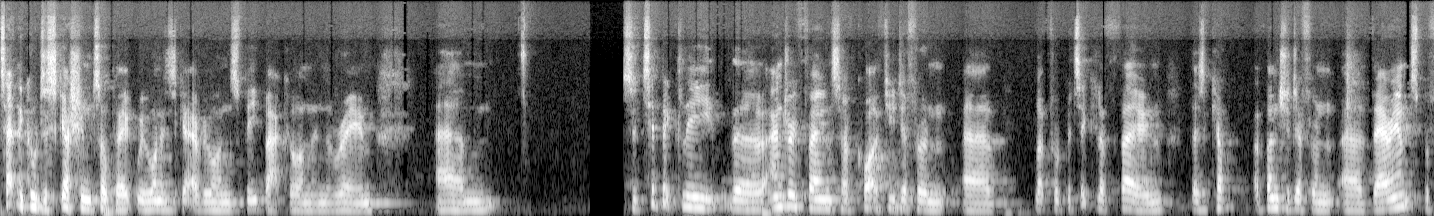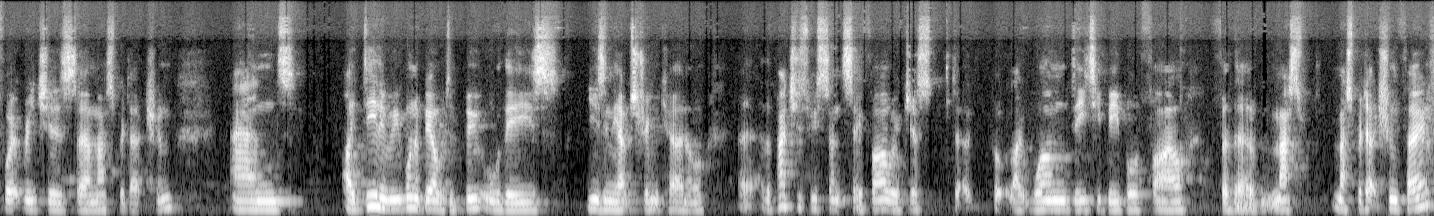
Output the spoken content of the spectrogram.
technical discussion topic we wanted to get everyone's feedback on in the room. Um, so typically, the Android phones have quite a few different, uh, like for a particular phone, there's a, couple, a bunch of different uh, variants before it reaches uh, mass production. And ideally, we want to be able to boot all these using the upstream kernel. Uh, the patches we've sent so far, we've just uh, put like one DTB board file for the mass mass production phone.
